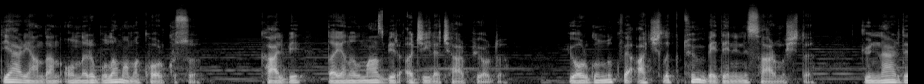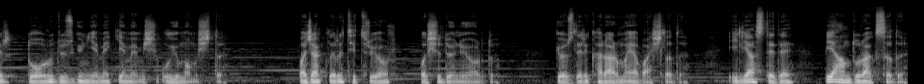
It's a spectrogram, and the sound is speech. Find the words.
diğer yandan onları bulamama korkusu. Kalbi dayanılmaz bir acıyla çarpıyordu. Yorgunluk ve açlık tüm bedenini sarmıştı. Günlerdir doğru düzgün yemek yememiş, uyumamıştı. Bacakları titriyor, başı dönüyordu. Gözleri kararmaya başladı. İlyas dede bir an duraksadı.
